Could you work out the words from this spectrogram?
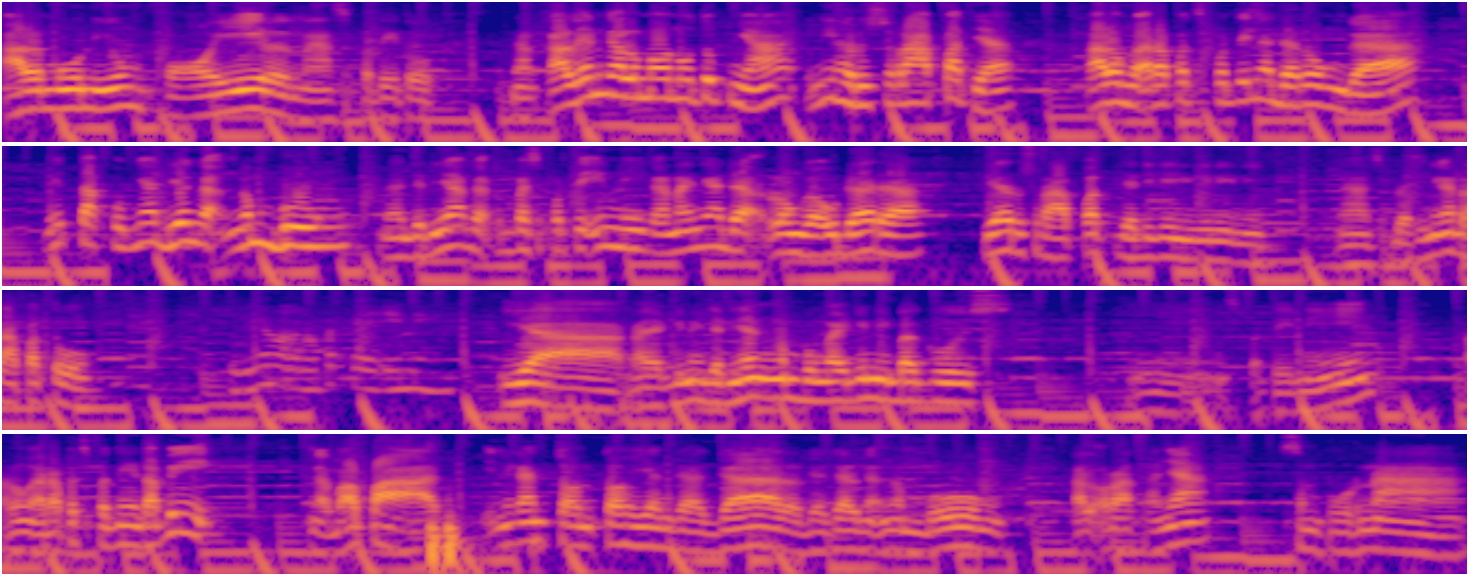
aluminium foil. Nah, seperti itu. Nah, kalian kalau mau nutupnya, ini harus rapat ya. Kalau nggak rapat seperti ini ada rongga, ini takutnya dia nggak ngembung. Nah, jadinya agak kempes seperti ini karena ini ada rongga udara. Dia harus rapat jadi kayak gini nih. Nah, sebelah sini kan rapat tuh. Jadinya kalau rapat kayak ini. Iya, kayak gini jadinya ngembung kayak gini bagus. Nih, seperti ini. Kalau nggak rapat seperti ini, tapi nggak apa-apa. Ini kan contoh yang gagal, gagal nggak ngembung. Kalau rasanya sempurna.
